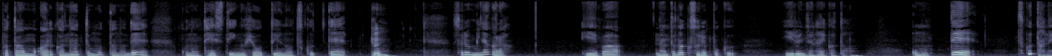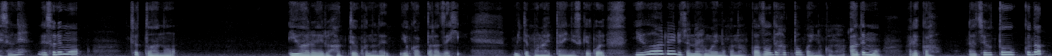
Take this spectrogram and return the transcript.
パターンもあるかなって思ったのでこのテイスティング表っていうのを作って それを見ながら言えばなんとなくそれっぽく言えるんじゃないかと思って作ったんですよね。でそれもちょっとあの URL 貼っておくのでよかったら是非見てもらいたいんですけどこれ URL じゃない方がいいのかな？画像で貼った方がいいのかな？あでもあれか。ラジオトークだった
